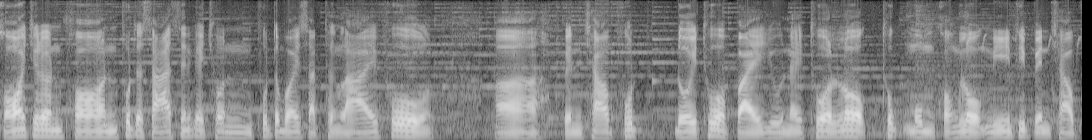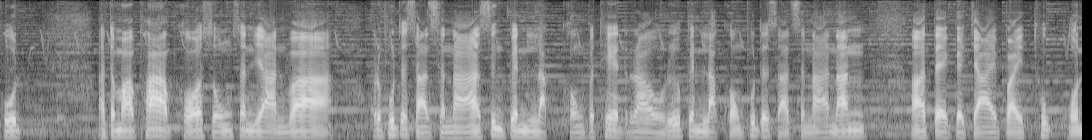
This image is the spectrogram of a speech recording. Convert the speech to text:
ขอเจริญพรพุทธศาสนิกชน พุทธบริษัททั้งหลายผู้เป็นชาวพุทธโดยทั่วไปอยู่ในทั่วโลกทุกมุมของโลกนี้ที่เป็นชาวพุทธ อาตมาภาพขอสงสัญญาณว่า พระพุทธศาสนาซึ่งเป็นหลักของประเทศเรา หรือเป็นหลักของพุทธศาสนานั้นอาแต่กระจายไปทุกหน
